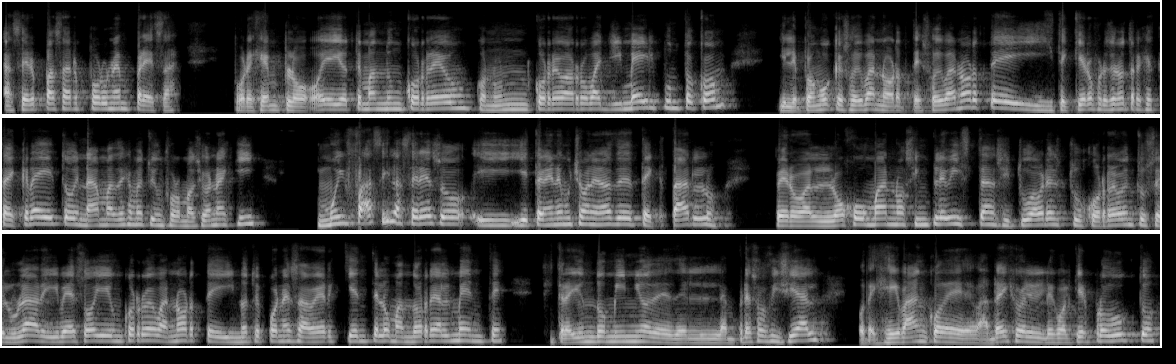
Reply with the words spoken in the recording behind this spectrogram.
hacer pasar por una empresa. Por ejemplo, oye, yo te mando un correo con un correo arroba gmail.com y le pongo que soy Banorte. Soy Banorte y te quiero ofrecer una tarjeta de crédito y nada más déjame tu información aquí. Muy fácil hacer eso y, y también hay muchas maneras de detectarlo pero al ojo humano a simple vista, si tú abres tu correo en tu celular y ves, oye, un correo de Banorte y no te pones a ver quién te lo mandó realmente, si trae un dominio de, la empresa oficial o de Hey Banco, de Banregio, de cualquier producto,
